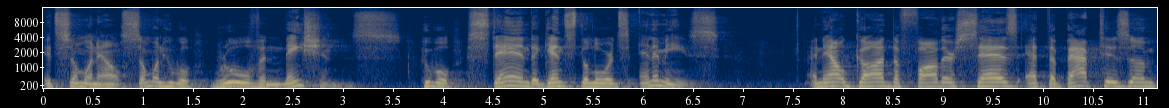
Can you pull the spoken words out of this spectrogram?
It's someone else, someone who will rule the nations, who will stand against the Lord's enemies. And now God the Father says at the baptism,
